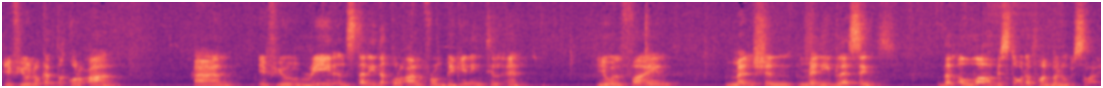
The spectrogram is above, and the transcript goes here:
If you look at the Quran and if you read and study the Quran from beginning till end, you will find mention many blessings that Allah bestowed upon Banu Israel.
